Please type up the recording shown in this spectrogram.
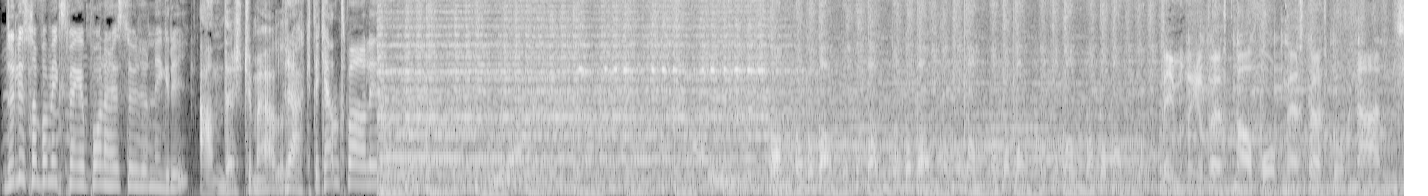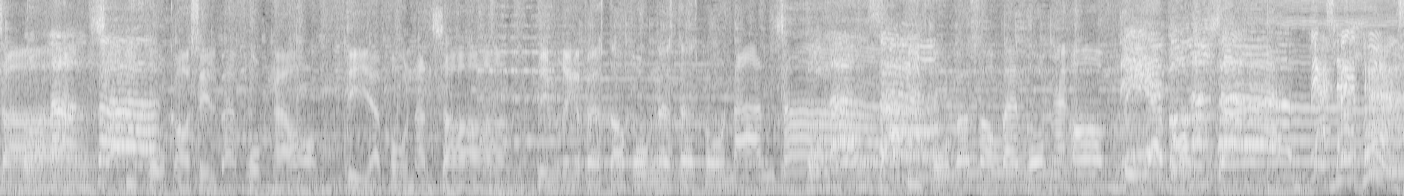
Du lyssnar på Mix Megapol här i studion i Gry. Anders Timell. Praktikant Malin. Hvem ringer først, når frugten er størst? Bonanza. Bonanza. Vi frågar os selv, hvad frugten er om. Det er Bonanza. Hvem ringer først, når frugten er størst? Bonanza. Bonanza. Vi frågar os om, hvad frugten er om. Det er Bonanza! Mix Megapols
